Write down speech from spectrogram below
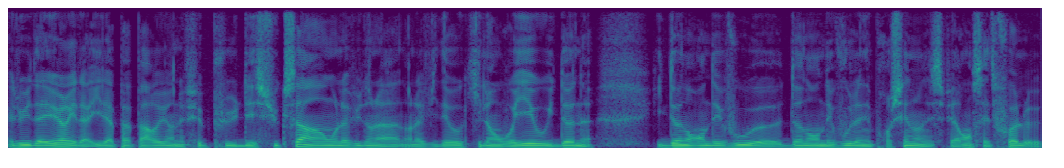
Et lui d'ailleurs, il n'a il a pas paru en effet plus déçu que ça. Hein. On l'a vu dans la, dans la vidéo qu'il a envoyée où il donne, il donne rendez-vous, euh, rendez-vous l'année prochaine en espérant cette fois le,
